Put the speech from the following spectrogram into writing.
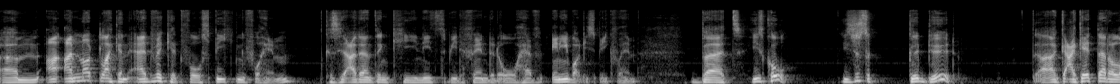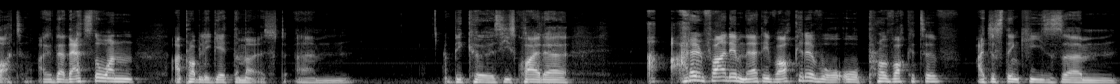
Um, I, I'm not like an advocate for speaking for him because I don't think he needs to be defended or have anybody speak for him. But he's cool. He's just a good dude. I, I get that a lot. I, that, that's the one I probably get the most. Um, because he's quite a. I don't find him that evocative or, or provocative. I just think he's um,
